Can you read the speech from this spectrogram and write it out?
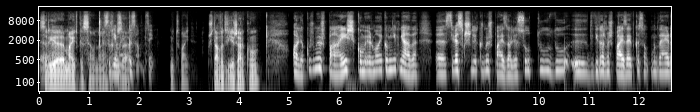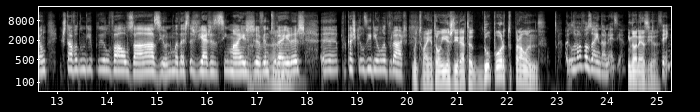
Seria má educação, não é? Seria Recusar. educação, sim. Muito bem. Gostava de viajar com. Olha, com os meus pais, com o meu irmão e com a minha cunhada. Uh, se tivesse que escolher com os meus pais, olha, eu sou tudo uh, devido aos meus pais, à educação que me deram. E gostava de um dia poder levá-los à Ásia ou numa destas viagens assim mais aventureiras, uh, porque acho que eles iriam adorar. Muito bem. Então ias direta do Porto para onde? Levava-os à Indonésia. Indonésia. Sim.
